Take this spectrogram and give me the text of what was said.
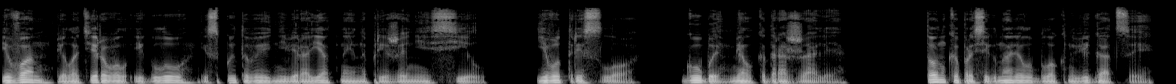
Иван пилотировал иглу, испытывая невероятное напряжение сил. Его трясло. Губы мелко дрожали. Тонко просигналил блок навигации.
